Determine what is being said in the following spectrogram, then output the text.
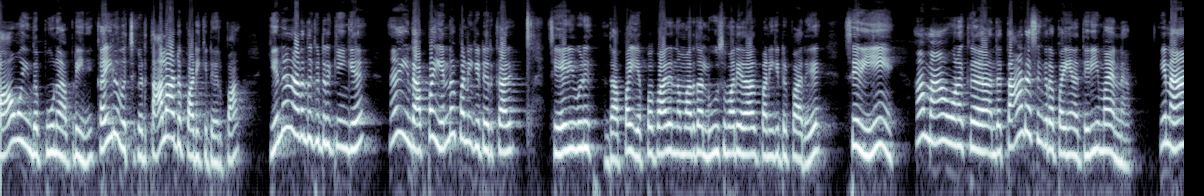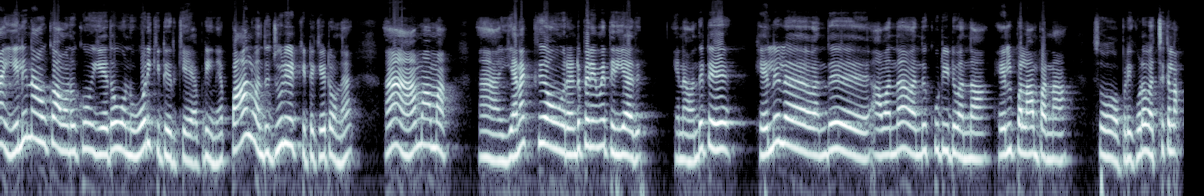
பாவம் இந்த பூனை அப்படின்னு கையில் வச்சுக்கிட்டு தாளாட்டு பாடிக்கிட்டு இருப்பான் என்ன நடந்துக்கிட்டு இருக்கீங்க? ஆ, இந்த அப்பா என்ன பண்ணிக்கிட்டு இருக்காரு? சரி விடு இந்த அப்பா எப்போ பாரு இந்த மாதிரி தான் லூஸ் மாதிரி ஏதாவது பண்ணிக்கிட்டு இருப்பாரு. சரி ஆமாம் உனக்கு அந்த தாடஸுங்கிற பையனை தெரியுமா என்ன? ஏன்னா எலினாவுக்கும் அவனுக்கும் ஏதோ ஒன்று ஓடிக்கிட்டு இருக்கே அப்படின்னு பால் வந்து ஜூலியட் கிட்ட கேட்டோன்னே ஆ ஆமாம் ஆமாம் எனக்கு அவங்க ரெண்டு பேரையுமே தெரியாது. என்னை வந்துட்டு ஹெல்லில் வந்து அவன் தான் வந்து கூட்டிகிட்டு வந்தான். ஹெல்ப்பெல்லாம் பண்ணான். ஸோ அப்படி கூட வச்சுக்கலாம்.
